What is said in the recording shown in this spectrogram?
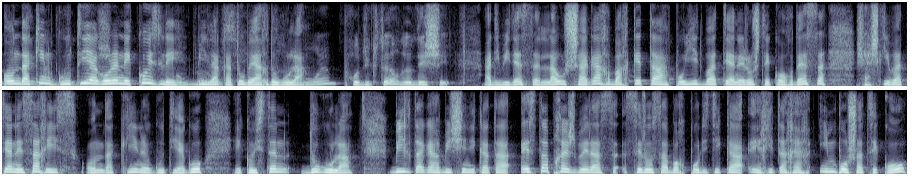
ondakin gutiagoren ekoizle bilakatu behar dugula. Adibidez, lau sagar barketa poiet bat batean erosteko ordez, saski batean ezagiz, ondakin gutiago ekoizten dugula. Bilta garbi sindikata ez da pres beraz zero zabor politika erritarrer imposatzeko,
